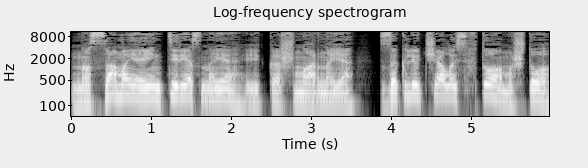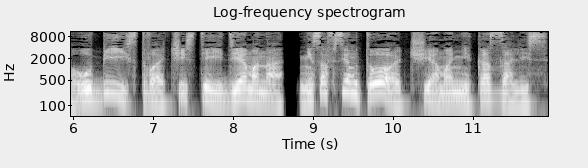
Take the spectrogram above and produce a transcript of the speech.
Но самое интересное и кошмарное заключалось в том, что убийство частей демона не совсем то, чем они казались.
